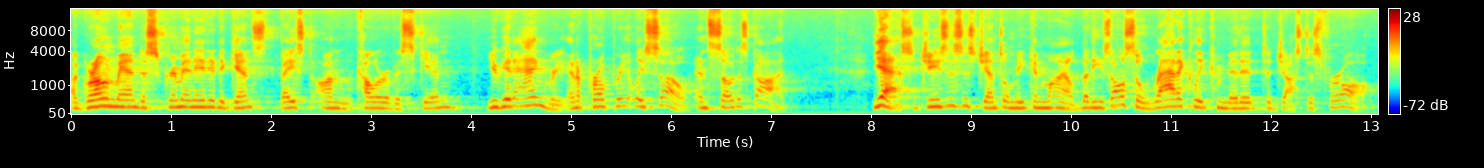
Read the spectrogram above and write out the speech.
a grown man discriminated against based on the color of his skin, you get angry, and appropriately so, and so does God. Yes, Jesus is gentle, meek, and mild, but he's also radically committed to justice for all.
